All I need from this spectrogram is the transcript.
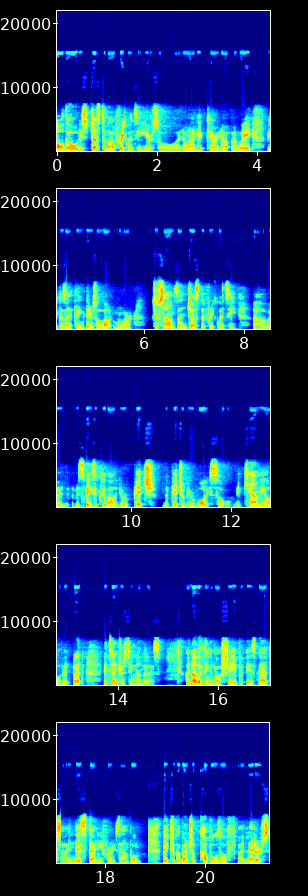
although it's just about frequency here, so I don't want to get carried out away because I think there's a lot more to sounds than just the frequency. Uh, it's basically about your pitch, the pitch of your voice, so it can be all of it, but it's interesting nonetheless. Another thing about shape is that uh, in this study, for example, they took a bunch of couples of uh, letters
